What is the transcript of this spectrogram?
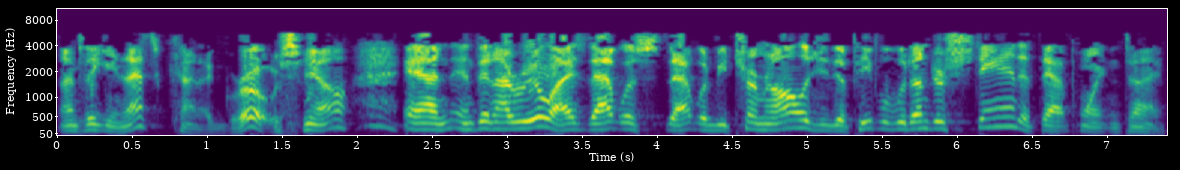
I'm thinking that's kind of gross, you know. And and then I realized that was that would be terminology that people would understand at that point in time.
